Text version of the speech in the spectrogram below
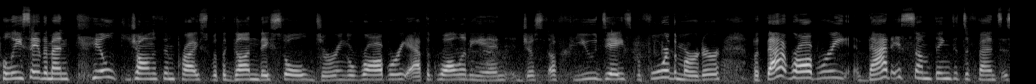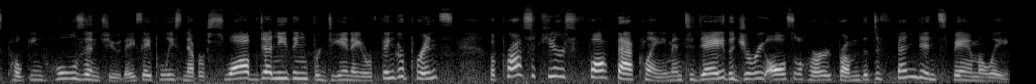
Police say the men killed Jonathan Price with a gun they stole during a robbery at the Quality Inn just a few days before the murder. But that robbery, that is something the defense is poking holes into. They say police never swabbed anything for DNA or fingerprints, but prosecutors fought that claim. And today, the jury also heard from the defendant's family,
